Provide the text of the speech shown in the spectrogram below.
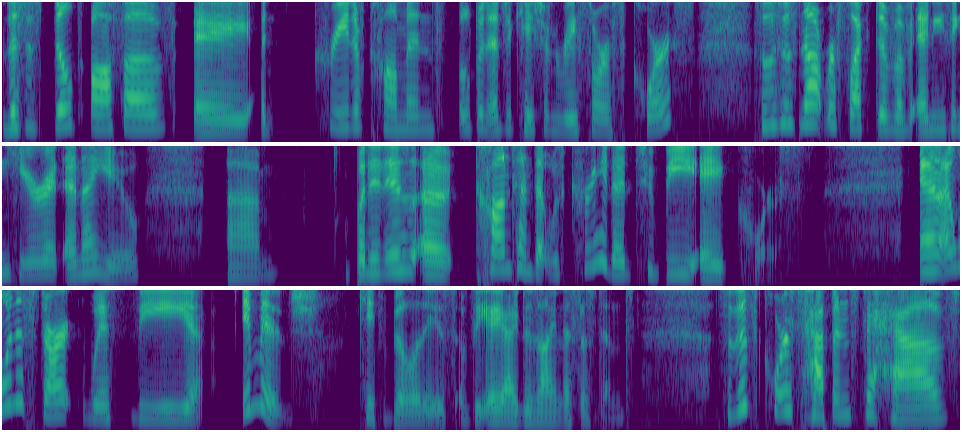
this is built off of a, a, Creative Commons open education resource course. So this is not reflective of anything here at NIU, um, but it is a content that was created to be a course. And I want to start with the image capabilities of the AI Design Assistant. So this course happens to have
